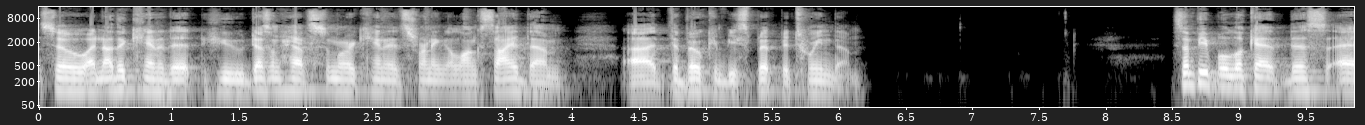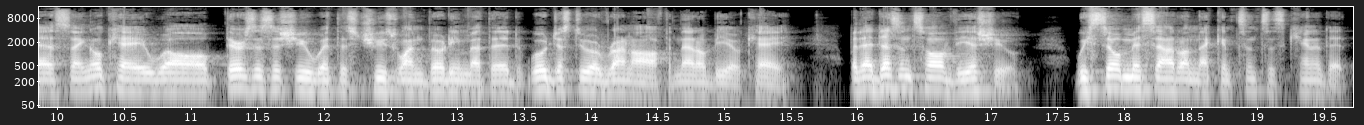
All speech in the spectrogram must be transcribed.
so another candidate who doesn't have similar candidates running alongside them, uh, the vote can be split between them. Some people look at this as saying, okay, well, there's this issue with this choose one voting method. We'll just do a runoff and that'll be okay. But that doesn't solve the issue. We still miss out on that consensus candidate.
